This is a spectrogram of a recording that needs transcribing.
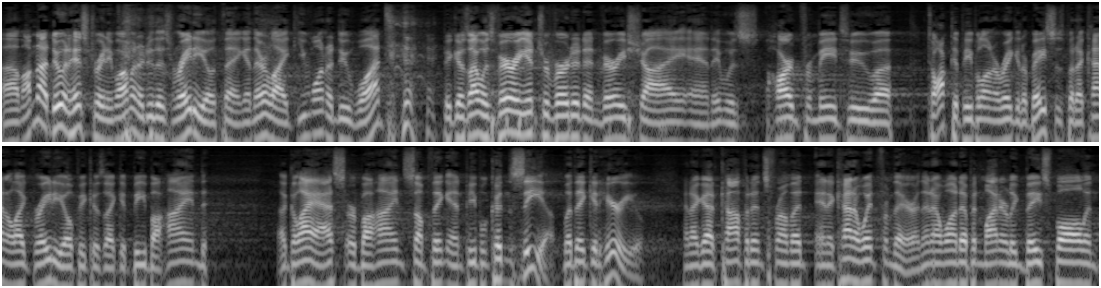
um, I'm not doing history anymore. I'm going to do this radio thing. And they're like, You want to do what? because I was very introverted and very shy, and it was hard for me to uh, talk to people on a regular basis. But I kind of liked radio because I could be behind a glass or behind something and people couldn't see you, but they could hear you. And I got confidence from it, and it kind of went from there. And then I wound up in minor league baseball and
